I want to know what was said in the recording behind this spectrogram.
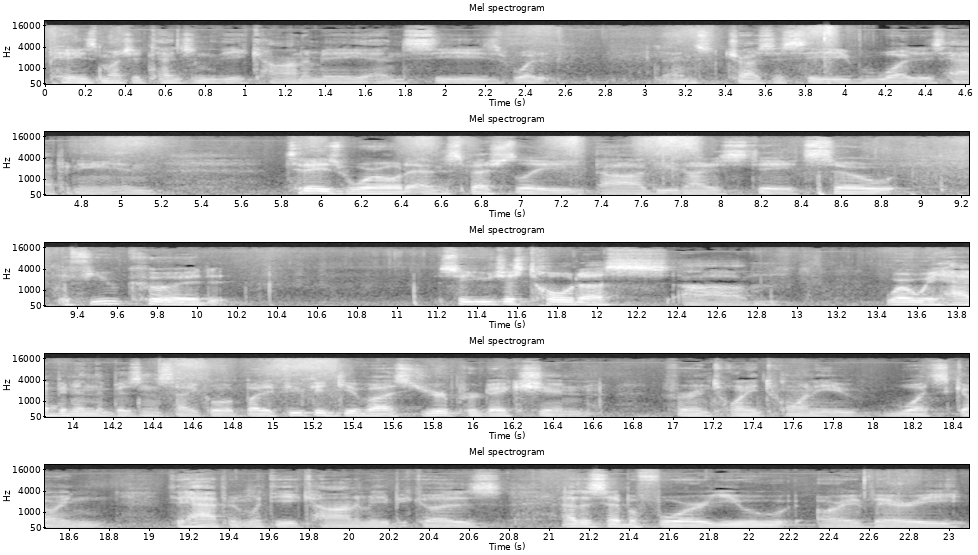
pays much attention to the economy and sees what and tries to see what is happening in today's world and especially uh, the United States. So, if you could so you just told us um, where we have been in the business cycle, but if you could give us your prediction for in 2020 what's going to happen with the economy, because as I said before, you are a very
